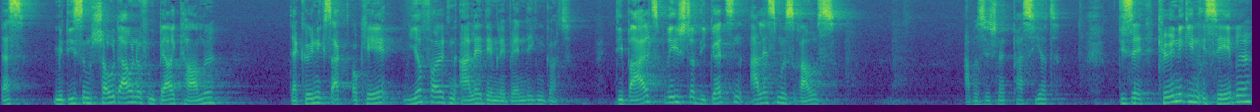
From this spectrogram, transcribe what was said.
dass mit diesem Showdown auf dem Berg Karmel der König sagt, okay, wir folgen alle dem lebendigen Gott. Die Baalspriester, die Götzen, alles muss raus. Aber es ist nicht passiert. Diese Königin Isabel,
